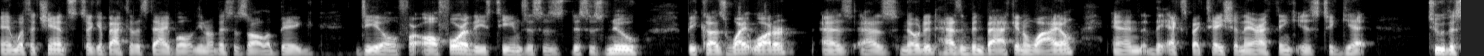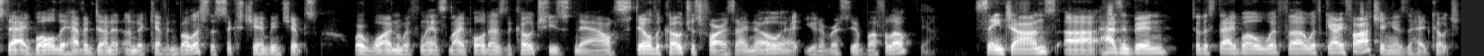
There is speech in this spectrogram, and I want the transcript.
and with a chance to get back to the Stag Bowl, you know, this is all a big deal for all four of these teams. This is this is new because Whitewater, as as noted, hasn't been back in a while, and the expectation there, I think, is to get to the Stag Bowl. They haven't done it under Kevin Bullis. The six championships were won with Lance Leipold as the coach. He's now still the coach, as far as I know, at University of Buffalo. Yeah. St. John's uh, hasn't been to the Stag Bowl with uh, with Gary Fasching as the head coach.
